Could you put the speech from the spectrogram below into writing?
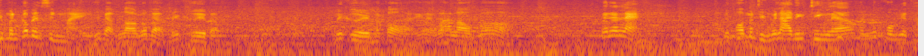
คือมันก็เป็นสิ่งใหม่ที่แบบเราก็แบบไม่เคยแบบ ไม่เคยมาก่อนแต่ว่าเราก็ก็นั่นแหละเดี๋ยวพอมันถึงเวลาจริง ๆ แล้ว มันก็คงจะท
